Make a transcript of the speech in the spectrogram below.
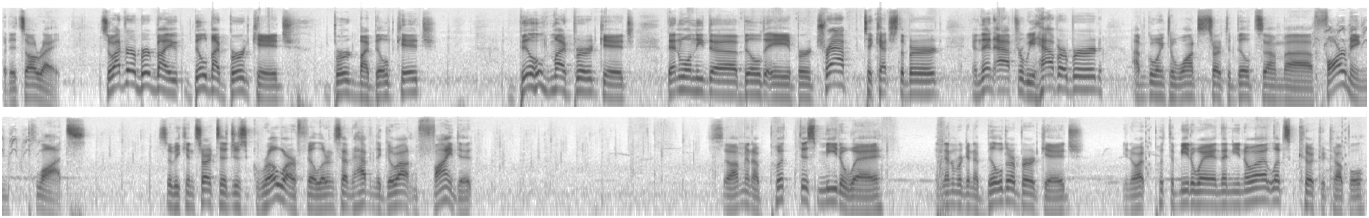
but it's all right. So after I bird my, build my bird cage, bird my build cage, build my bird cage, then we'll need to build a bird trap to catch the bird, and then after we have our bird, I'm going to want to start to build some uh, farming plots so we can start to just grow our filler instead of having to go out and find it. So I'm going to put this meat away, and then we're going to build our birdcage. You know what? Put the meat away, and then you know what? Let's cook a couple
